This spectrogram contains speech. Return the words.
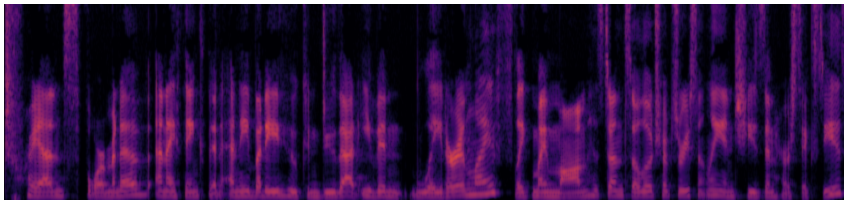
transformative. And I think that anybody who can do that even later in life, like my mom has done solo trips recently and she's in her 60s.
